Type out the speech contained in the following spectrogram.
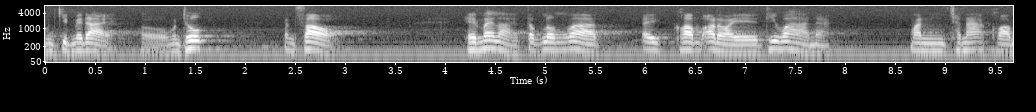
มันกินไม่ได้ โอ้มันทุกข์ มันเศร้า เห็นไหมล่ะ ตกลงว่าไอความอร่อยที่ว่าน่ะมันชนะความ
